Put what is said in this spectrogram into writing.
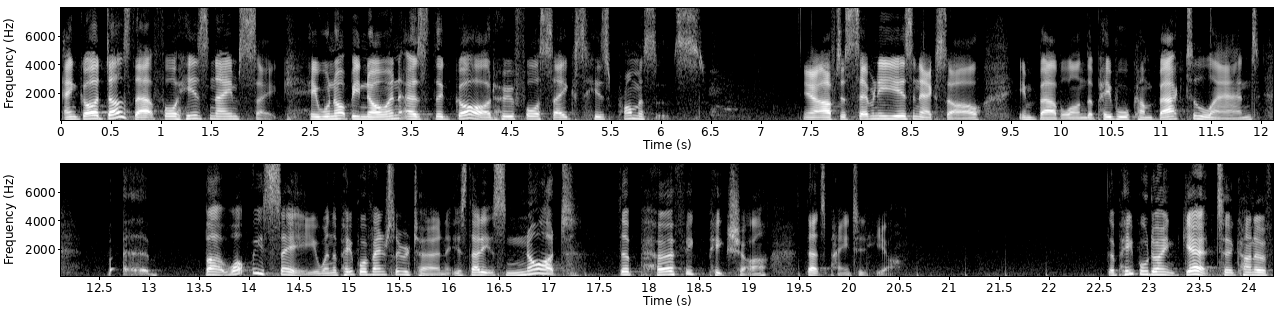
And God does that for his name's sake. He will not be known as the God who forsakes his promises. You know, after 70 years in exile in Babylon, the people will come back to land. But what we see when the people eventually return is that it's not the perfect picture that's painted here the people don't get to kind of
